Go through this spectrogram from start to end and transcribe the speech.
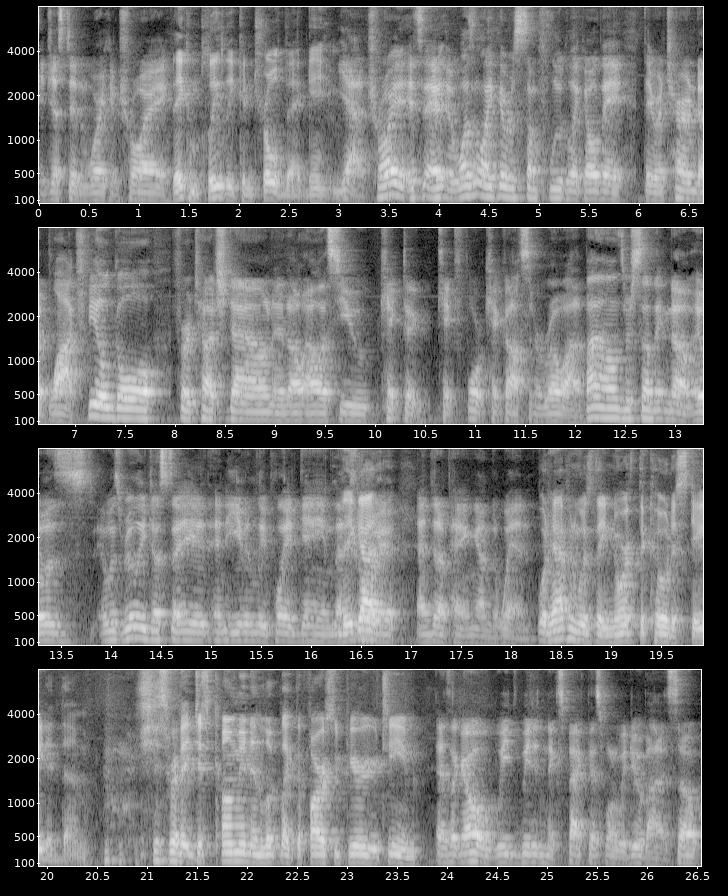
it just didn't work. And Troy, they completely controlled that game. Yeah, Troy. It's it wasn't like there was some fluke like oh they they returned a blocked field goal for a touchdown and oh LSU kicked a kicked four kickoffs in a row out of bounds or something. No, it was it was really just a an evenly played game that they Troy got, ended up hanging on to win. What happened was they North Dakota stated them. just where they just come in and look like the far superior team. And it's like, oh, we, we didn't expect this. What do we do about it? So,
